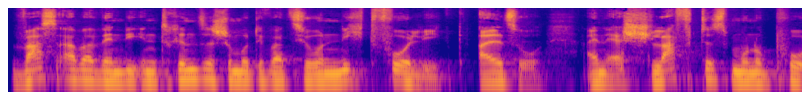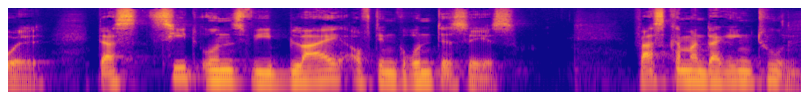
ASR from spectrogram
was aber, wenn die intrinsische Motivation nicht vorliegt? Also ein erschlafftes Monopol, das zieht uns wie Blei auf den Grund des Sees. Was kann man dagegen tun?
